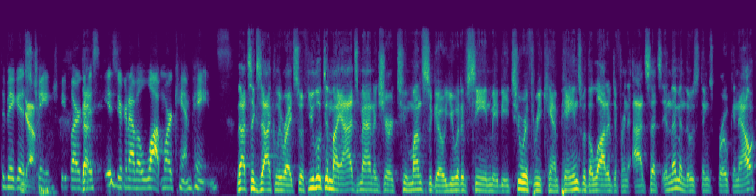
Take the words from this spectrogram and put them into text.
the biggest yeah. change people are going to see is you're going to have a lot more campaigns. That's exactly right. So if you looked in my ads manager two months ago, you would have seen maybe two or three campaigns with a lot of different ad sets in them and those things broken out.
